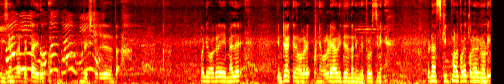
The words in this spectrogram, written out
ಮ್ಯೂಸಿಯಂ ಬೆಟ್ಟ ಇದು. ಎಷ್ಟು ದೊಡ್ಡದಿದೆ ಅಂತ. ಬನ್ನಿ, ಒಳಗಡೆ ಮೇಲೆ ಎಂಟ್ರಿ ಆಗ್ತೀನಿ ಒಳಗಡೆ. ಬನ್ನಿ, ಒಳಗಡೆ ಯಾವ ರೀತಿ ಅಂತ ನಿಮಗೆ ತೋರಿಸ್ತೀನಿ. ನಾನು ಸ್ಕಿಪ್ ಮಾಡ್ಕೊಳ್ಳಿ, ಕೊನೆವರೆಗೆ ನೋಡಿ.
